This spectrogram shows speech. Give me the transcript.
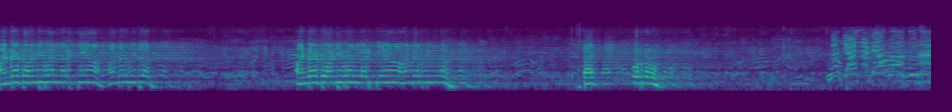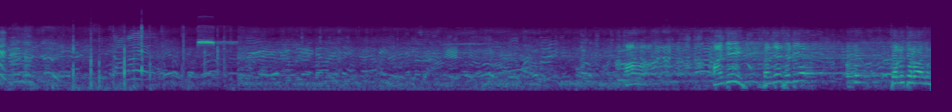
अंडर ट्वेंटी वन लड़कियाँ hundred meter under twenty one लड़कियाँ हंड्रेड मीटर स्टार्ट करो। हाँ। हाँ जी, संजय छड़िए चलो चलो आज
